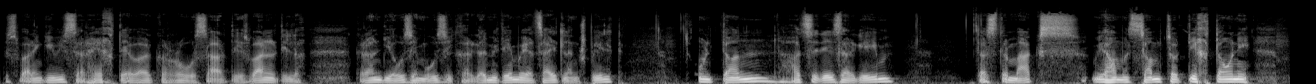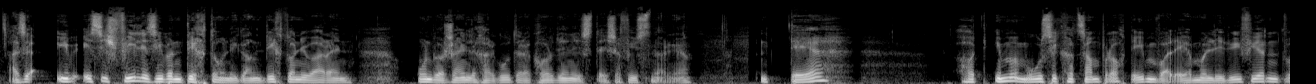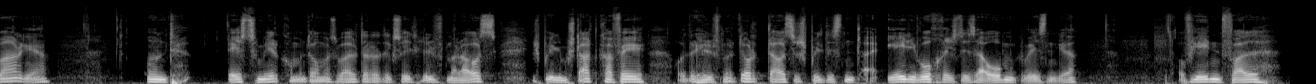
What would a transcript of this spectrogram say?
das war ein gewisser Hecht, der war großartig. Es war natürlich grandiose Musiker, gell, mit dem wir ja zeitlang gespielt. Und dann hat sich das ergeben, dass der Max, wir haben uns zusammen zur Dichtoni, also es ist vieles über den Dichtoni gegangen. Dichtoni war ein unwahrscheinlicher guter Akkordeonist, der ist ein Füßner. Gell. Und der hat immer Musiker zusammengebracht, eben weil er melodieführend war. Gell. Und der ist zu mir gekommen damals, Walter hat gesagt, hilf mir raus, ich spiele im Stadtcafé oder hilf mir dort aus, ich spiele das nicht, jede Woche ist das auch oben gewesen, gell. Auf jeden Fall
